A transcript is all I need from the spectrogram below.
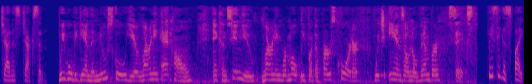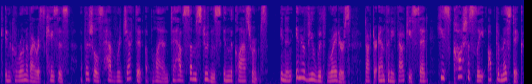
Janice Jackson. We will begin the new school year learning at home and continue learning remotely for the first quarter, which ends on November 6th. Facing a spike in coronavirus cases, officials have rejected a plan to have some students in the classrooms. In an interview with Reuters, Dr. Anthony Fauci said he's cautiously optimistic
